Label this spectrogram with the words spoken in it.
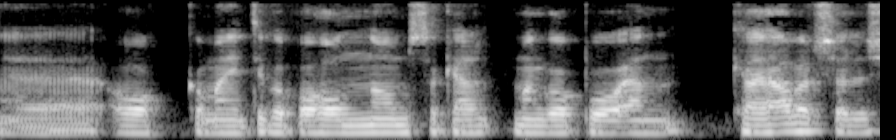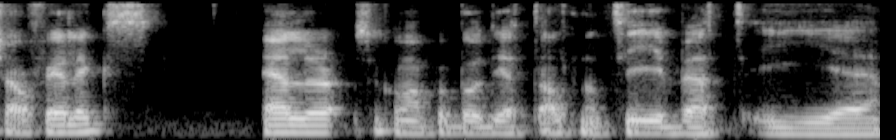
Eh, och om man inte går på honom så kan man gå på en Kai Havertz eller Chao Felix. Eller så kommer man på budgetalternativet i, eh,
